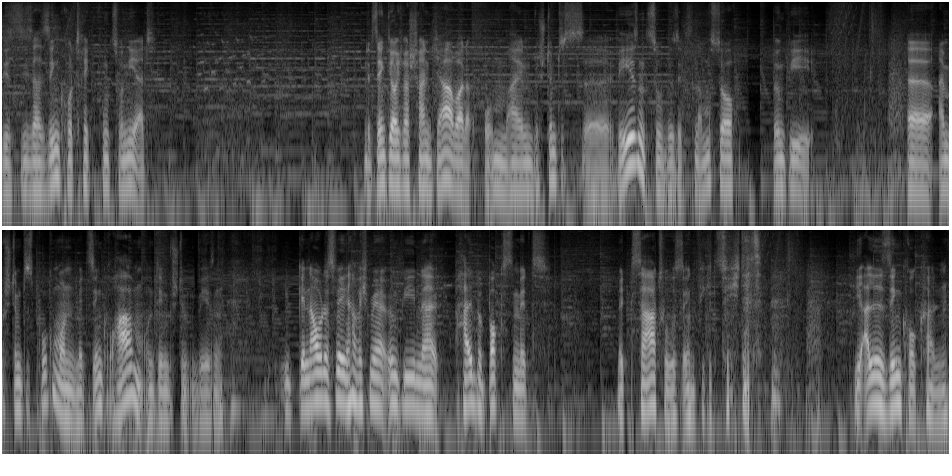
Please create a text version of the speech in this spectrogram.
dieses dieser Synchro-Trick funktioniert. Jetzt denkt ihr euch wahrscheinlich, ja, aber um ein bestimmtes äh, Wesen zu besitzen, da musst du auch irgendwie äh, ein bestimmtes Pokémon mit Synchro haben und dem bestimmten Wesen. Genau deswegen habe ich mir irgendwie eine halbe Box mit mit Xatus irgendwie gezüchtet, die alle Synchro können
